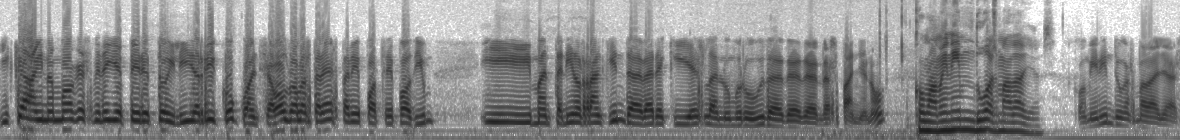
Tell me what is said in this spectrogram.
i que Aina Mogues, Mireia Peretó i Lídia Rico, qualsevol de les tres també pot fer pòdium i mantenir el rànquing de veure qui és la número 1 d'Espanya, de, de, d'Espanya, no? com a mínim dues medalles. com a mínim dues medalles.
